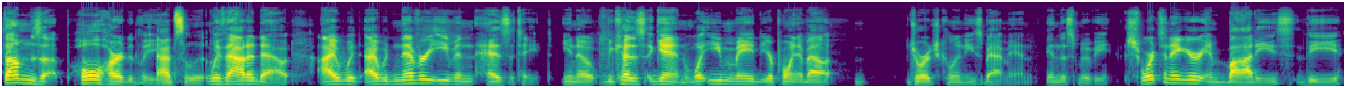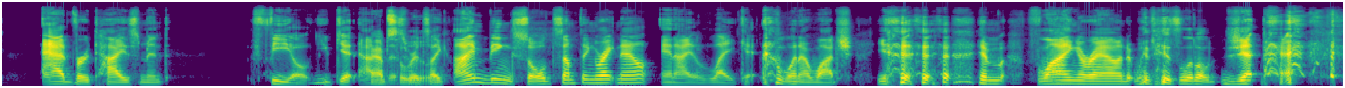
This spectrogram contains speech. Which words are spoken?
Thumbs up, wholeheartedly. Absolutely. without a doubt i would i would never even hesitate you know because again what you made your point about george clooney's batman in this movie schwarzenegger embodies the advertisement feel you get out of this where it's like i'm being sold something right now and i like it. When i watch him flying around with his little jetpack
